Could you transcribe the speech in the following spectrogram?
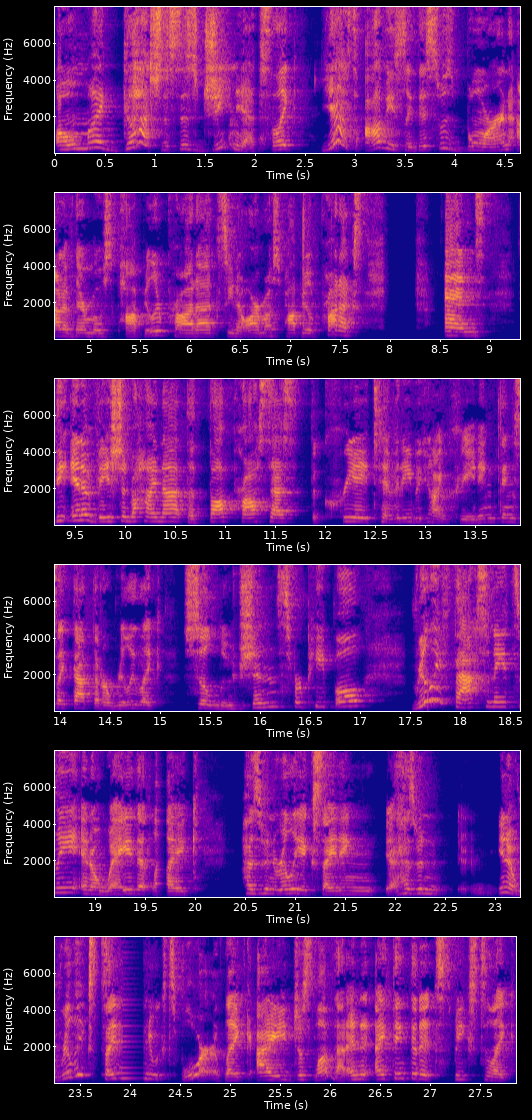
oh my gosh this is genius. Like yes, obviously, this was born out of their most popular products, you know, our most popular products. And the innovation behind that, the thought process, the creativity behind creating things like that, that are really like solutions for people, really fascinates me in a way that, like, has been really exciting has been you know really exciting to explore. Like i just love that. And i think that it speaks to like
